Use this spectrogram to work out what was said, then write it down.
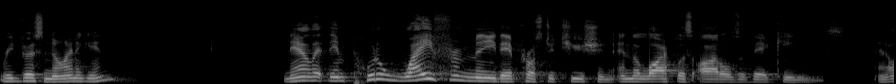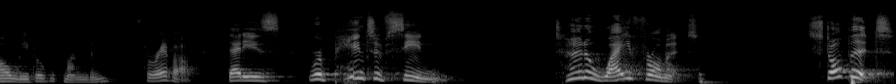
Read verse 9 again. Now let them put away from me their prostitution and the lifeless idols of their kings, and I'll live among them forever. That is, repent of sin, turn away from it, stop it.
